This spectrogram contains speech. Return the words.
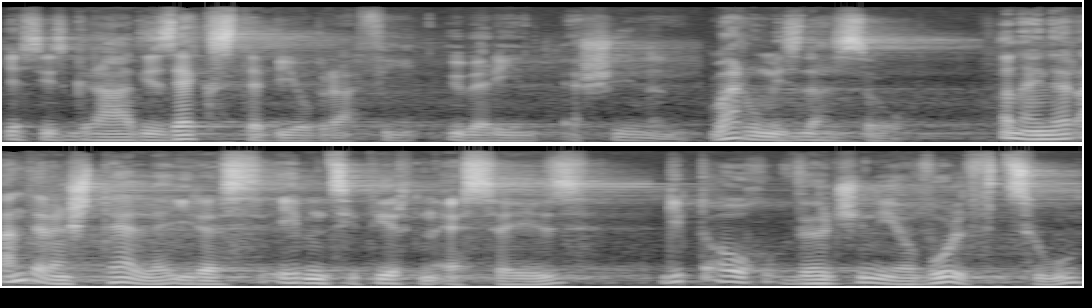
jetzt ist gerade die sechste Biografie über ihn erschienen. Warum ist das so? An einer anderen Stelle ihres eben zitierten Essays gibt auch Virginia Woolf zu,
